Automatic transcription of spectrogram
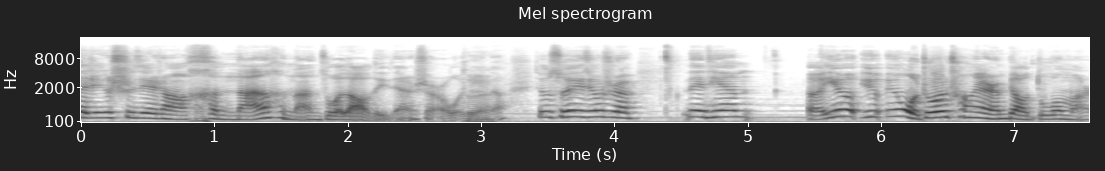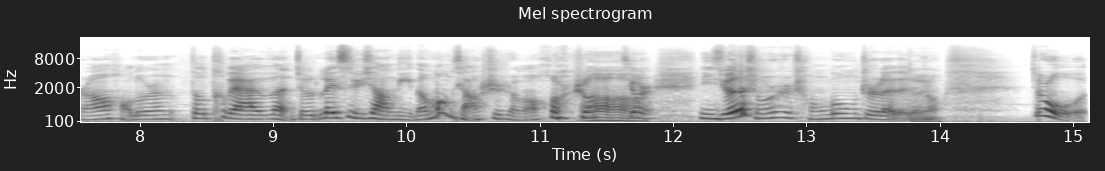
在这个世界上很难很难做到的一件事儿，我觉得。就所以就是那天。呃，因为因为因为我周围创业人比较多嘛，然后好多人都特别爱问，就类似于像你的梦想是什么，或者说啊就是你觉得什么是成功之类的这对种，就是我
